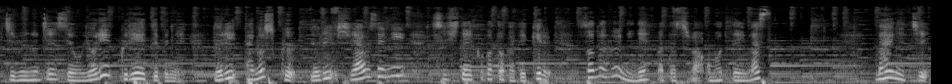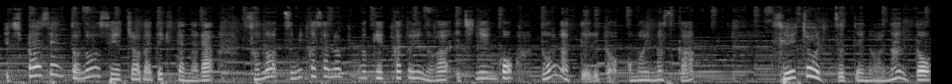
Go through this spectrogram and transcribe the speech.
自分の人生をよりクリエイティブにより楽しくより幸せにしていくことができる。そんな風にね私は思っています。毎日1%の成長ができたならその積み重ねの結果というのは1年後どうなっていると思いますか？成長率っていうのはなんと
